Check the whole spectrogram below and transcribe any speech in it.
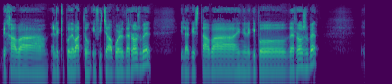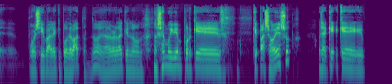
dejaba el equipo de Baton y fichaba por el de Rosberg y la que estaba en el equipo de Rosberg eh, pues iba al equipo de Baton, ¿no? La verdad que no, no sé muy bien por qué, qué pasó eso, o sea, qué, qué,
